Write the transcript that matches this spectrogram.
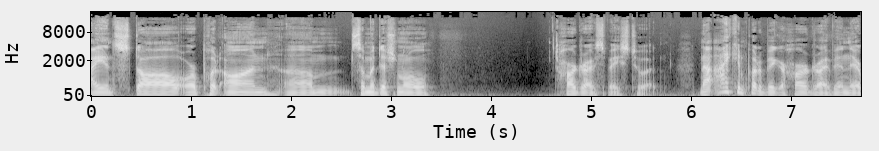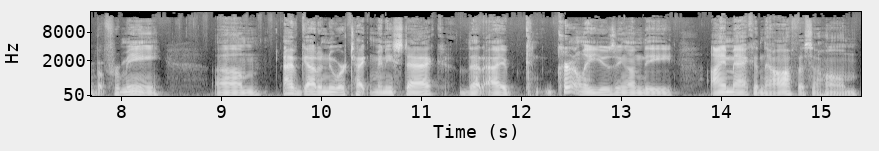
I install or put on um, some additional hard drive space to it. Now I can put a bigger hard drive in there, but for me, um, I've got a NewerTech Mini Stack that I'm currently using on the iMac in the office at home.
